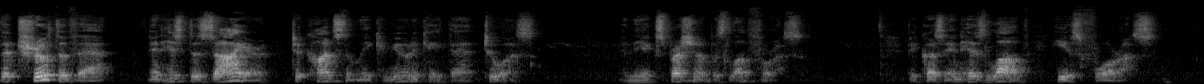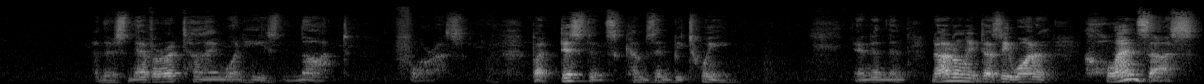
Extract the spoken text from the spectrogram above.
the truth of that and his desire to constantly communicate that to us and the expression of his love for us. Because in his love, he is for us. And there's never a time when he's not for us. But distance comes in between. And then not only does he want to cleanse us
